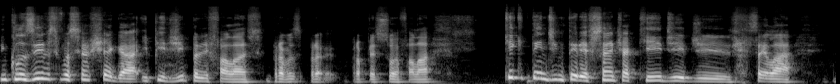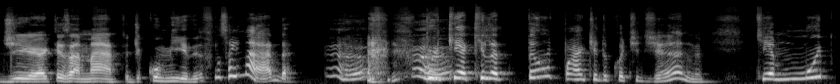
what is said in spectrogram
Inclusive, se você chegar e pedir para ele falar, para a pessoa falar, que, que tem de interessante aqui de, de sei lá, de artesanato, de comida. Eu não sei nada. Uhum, uhum. Porque aquilo é tão parte do cotidiano que é muito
